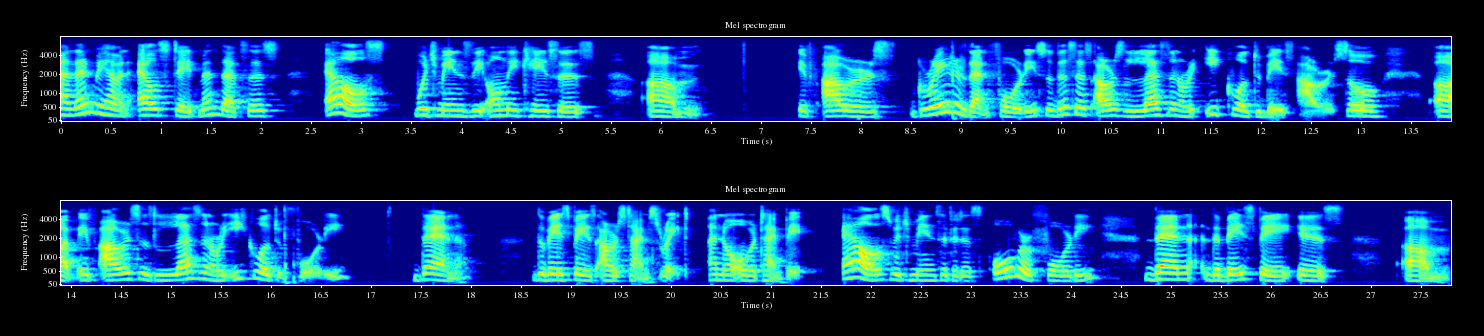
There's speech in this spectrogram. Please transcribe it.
And then we have an else statement that says else, which means the only cases um, if hours greater than 40. So this says hours less than or equal to base hours. So uh, if hours is less than or equal to 40, then the base pay is hours times rate and no overtime pay. Else, which means if it is over 40, then the base pay is um,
